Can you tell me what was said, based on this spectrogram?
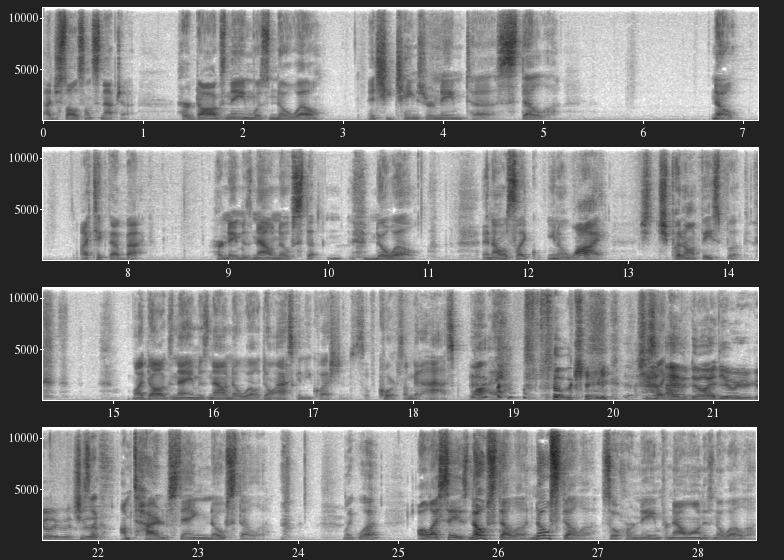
I just saw this on Snapchat. Her dog's name was Noel, and she changed her name to Stella. No, I take that back. Her name is now no Ste- Noelle, and I was like, you know why? She, she put it on Facebook. My dog's name is now Noel. Don't ask any questions. Of course, I'm gonna ask why. okay. She's like- I have no idea where you're going with She's this. She's like, I'm tired of saying no Stella. I'm like, what? All I say is no Stella, no Stella. So her name from now on is Noella.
